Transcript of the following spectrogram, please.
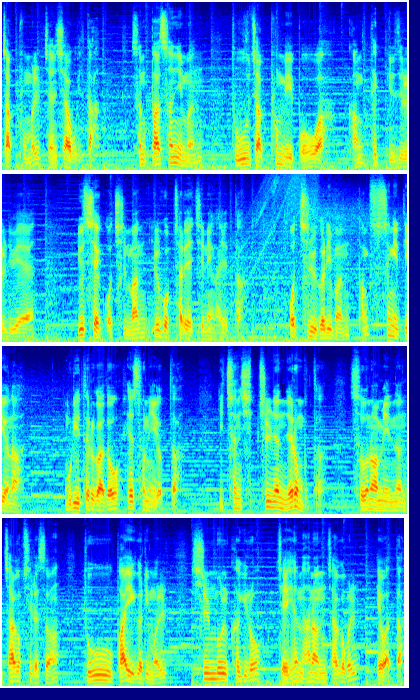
작품을 전시하고 있다. 성파 스님은 두 작품의 보호와 강택 유지를 위해 유색 오칠만 7차례 진행하였다. 오칠 그림은 방수성이 뛰어나 물이 들어가도 훼손이 없다. 2017년 여름부터 서남에 있는 작업실에서 두 바위 그림을 실물 크기로 재현하는 작업을 해왔다.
